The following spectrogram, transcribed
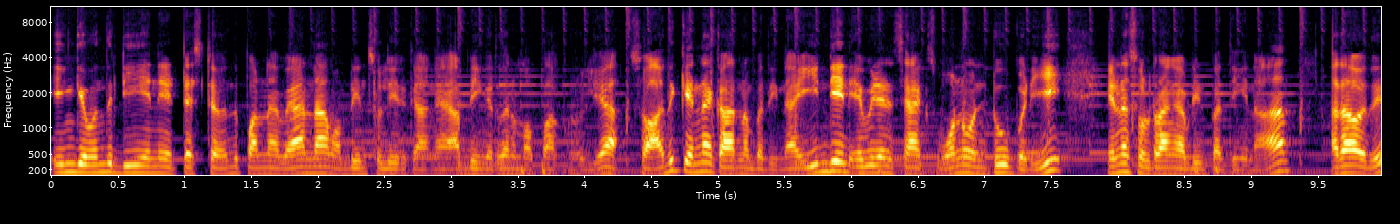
இங்கே வந்து டிஎன்ஏ டெஸ்ட்டை வந்து பண்ண வேண்டாம் அப்படின்னு சொல்லியிருக்காங்க அப்படிங்கிறத நம்ம பார்க்கணும் இல்லையா? ஸோ அதுக்கு என்ன காரணம் பார்த்தீங்கன்னா Indian evidence acts one one two படி என்ன சொல்கிறாங்க அப்படின்னு பார்த்தீங்கன்னா அதாவது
